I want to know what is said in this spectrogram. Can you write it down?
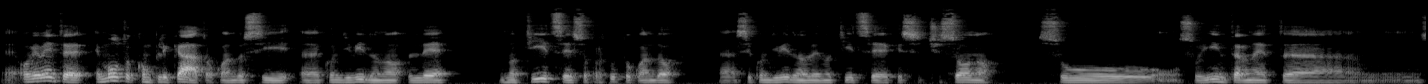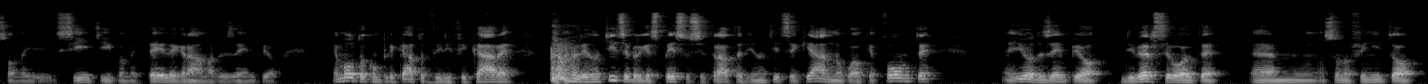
Eh, ovviamente è molto complicato quando si eh, condividono le notizie, soprattutto quando eh, si condividono le notizie che ci sono su, su internet, eh, sono i siti come Telegram ad esempio, è molto complicato verificare le notizie perché spesso si tratta di notizie che hanno qualche fonte. Io ad esempio diverse volte ehm, sono finito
